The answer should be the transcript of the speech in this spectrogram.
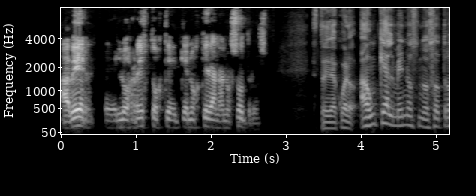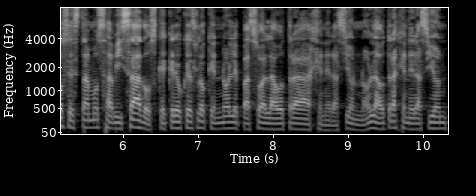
a ver eh, los restos que, que nos quedan a nosotros. Estoy de acuerdo, aunque al menos nosotros estamos avisados, que creo que es lo que no le pasó a la otra generación, ¿no? La otra generación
